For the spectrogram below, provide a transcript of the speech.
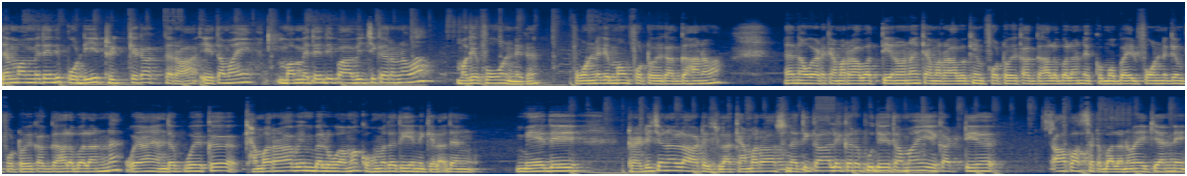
දැම් මම මෙතැදි පොඩි ට්‍රික් එකක් කරා. ඒ තමයි මං මෙතැදි පාවිච්චි කරනවා මගේ ෆෝන් එක. ෆෝන් එක මං ෆොටෝ එකක් ගහනවා. නවට කැමරාවත් තියනවන කැමරාවකින් ෆොටෝ එකක් ගහල බලන්න. එක මොබයිල් ෆෝන් එකෙන් ෆොටෝ එකක් ගහල බලන්න. ඔයා ඇඳපු එක කැමරාවෙන් බැලුවම කොහොමද තියෙන කියලා. දැන් මේදේ ට්‍රඩිෂනල් ආටිස්ලා කැමරාස් නැති කාලෙ කරපු දේ තමයි ඒ කට්ටිය ආපස්සට බලනවා. කියන්නේ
